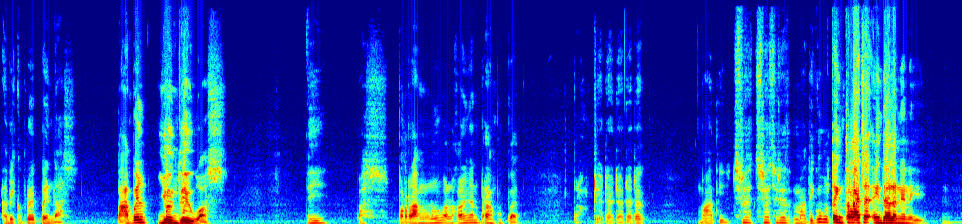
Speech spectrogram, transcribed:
Tapi keprok pentas. Tampil yo dewas. Di pas perang nu lakone kan perang bubat. Perang dadak dadak mati. Jret jret jret mati ku teng telecet ning dalan iki. Hmm.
